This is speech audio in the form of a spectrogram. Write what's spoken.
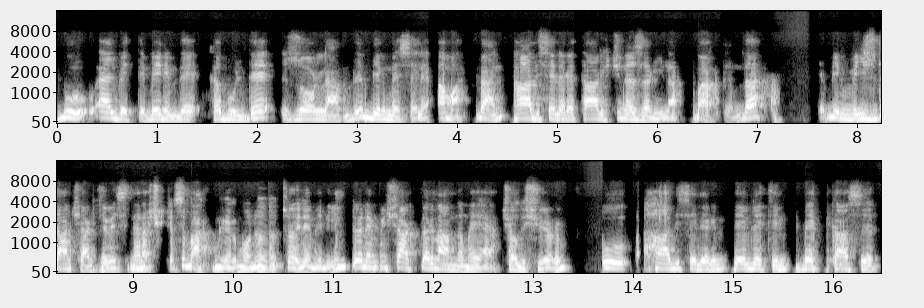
bu elbette benim de kabulde zorlandığım bir mesele. Ama ben hadiselere tarihçi nazarıyla baktığımda bir vicdan çerçevesinden açıkçası bakmıyorum onu söylemeliyim. Dönemin şartlarını anlamaya çalışıyorum bu hadiselerin devletin bekası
